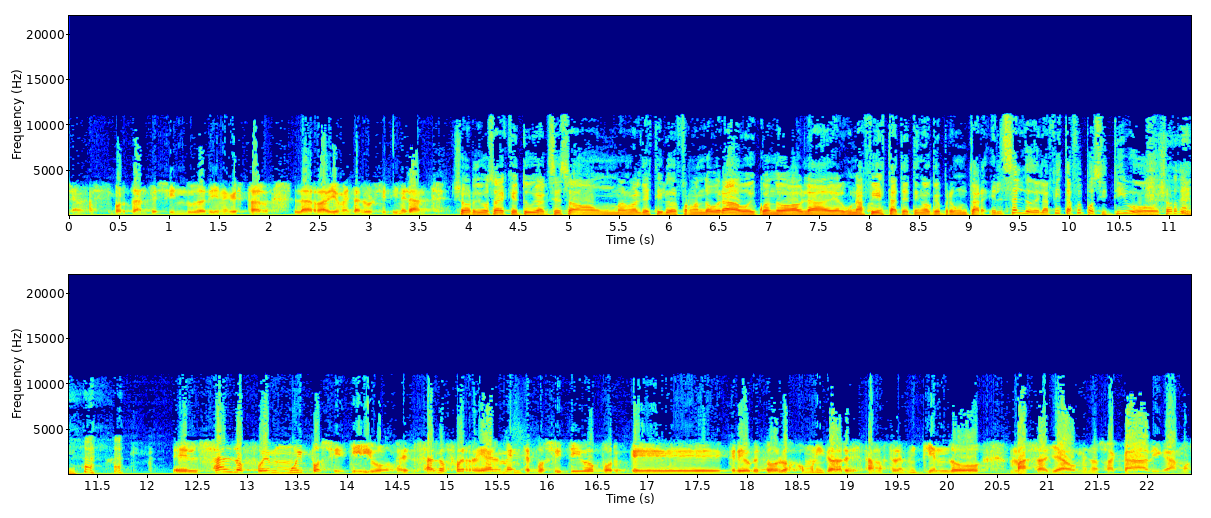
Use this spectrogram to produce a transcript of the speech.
sea más importante sin duda tiene que estar la radio metalurgia itinerante. Jordi, vos sabés que tuve acceso a un manual de estilo de Fernando Bravo y cuando habla de alguna fiesta te tengo que preguntar, ¿el saldo de la fiesta fue positivo, Jordi? El saldo fue muy positivo, el saldo fue realmente positivo porque creo que todos los comunicadores estamos transmitiendo más allá o menos acá, digamos,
